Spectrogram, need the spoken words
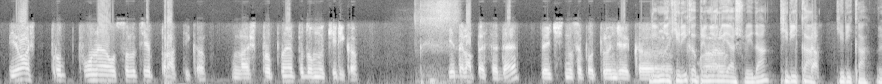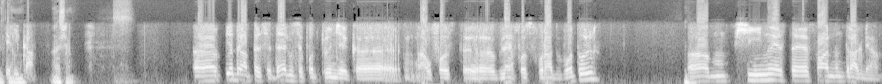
eu aș propune o soluție practică. L-aș propune pe domnul Chirică. E de la PSD, deci nu se pot plânge că... Domnul Chirică, primarul uh, Iașului, da? Chirica. Da. Chirica, îl Chirica. cheamă. Așa. Uh, e de la PSD, nu se pot plânge că au fost, uh, le-a fost furat votul. Um, și nu este fan Dragnea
